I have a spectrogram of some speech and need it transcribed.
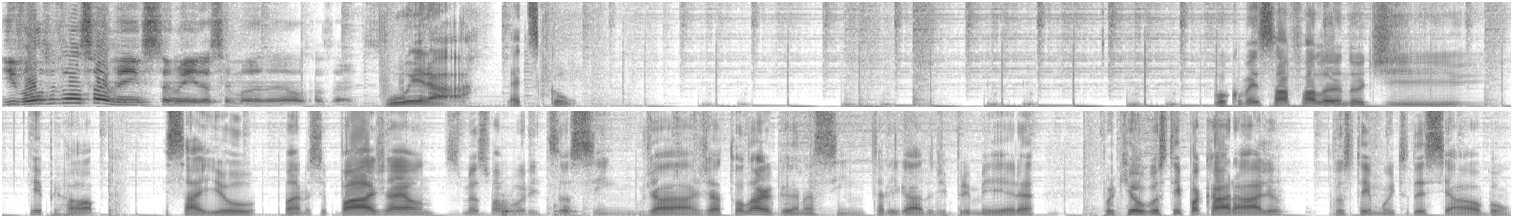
E vamos aos lançamentos também da semana, né, Lucas Artes? Fuera! Let's go! Vou começar falando de hip hop. que Saiu. Mano, esse pá já é um dos meus favoritos, assim. Já, já tô largando assim, tá ligado? De primeira. Porque eu gostei pra caralho. Gostei muito desse álbum.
